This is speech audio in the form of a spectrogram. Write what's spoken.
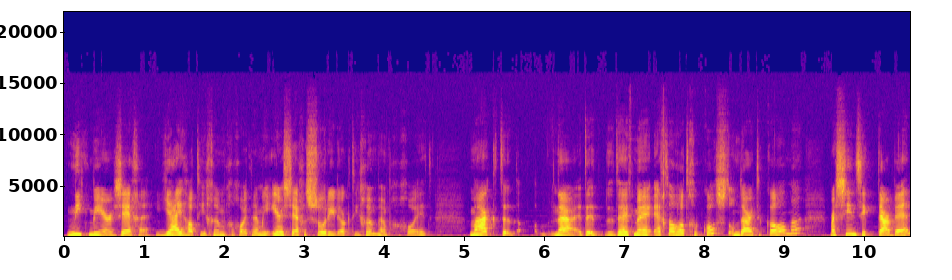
niet meer zeggen: jij had die gum gegooid. Dan moet je eerst zeggen: sorry dat ik die gum heb gegooid. Maakt het, nou, het, het, heeft me echt wel wat gekost om daar te komen. Maar sinds ik daar ben,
